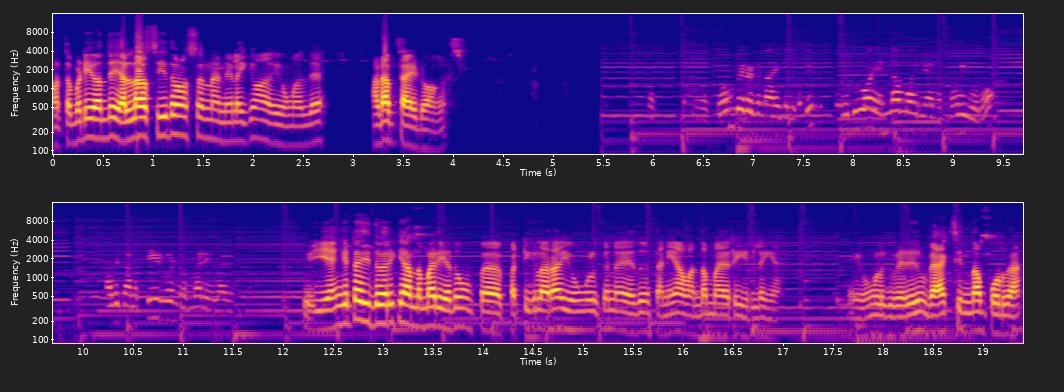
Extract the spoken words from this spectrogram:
மற்றபடி வந்து எல்லா சீதோஷண நிலைக்கும் இவங்க வந்து அடாப்ட் ஆகிடுவாங்க ரக நாய்களுக்கு பொதுவாக என்ன மாதிரியான நோய் வரும்? அதுக்கான தீர்வுன்ற மாதிரி ஏதாவது என்கிட்ட இது வரைக்கும் அந்த மாதிரி எதுவும் இப்போ பர்டிகுலராக இவங்களுக்குன்னு எதுவும் தனியாக வந்த மாதிரி இல்லைங்க. இவங்களுக்கு வெறும் வேக்சின் தான் போடுவேன்.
